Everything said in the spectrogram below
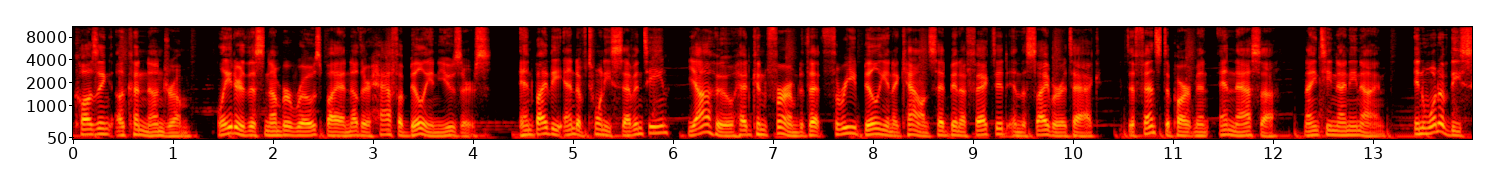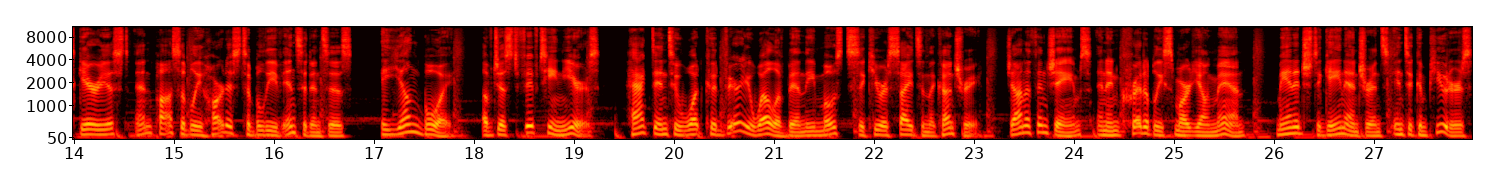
causing a conundrum. Later, this number rose by another half a billion users. And by the end of 2017, Yahoo had confirmed that 3 billion accounts had been affected in the cyber attack. Defense Department and NASA, 1999. In one of the scariest and possibly hardest to believe incidences, a young boy of just 15 years hacked into what could very well have been the most secure sites in the country. Jonathan James, an incredibly smart young man, managed to gain entrance into computers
